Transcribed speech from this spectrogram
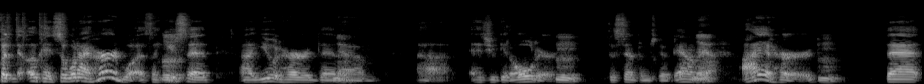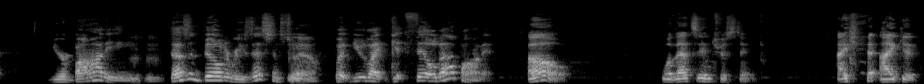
but okay, so what I heard was, like you Mm. said, uh, you had heard that Yeah. um, uh, as you get older, Mm. the symptoms go down. Yeah. I had heard Mm. that your body hmm doesn't build a resistance to it, but you like get filled up on it. Oh, well, that's interesting. I get, I get.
